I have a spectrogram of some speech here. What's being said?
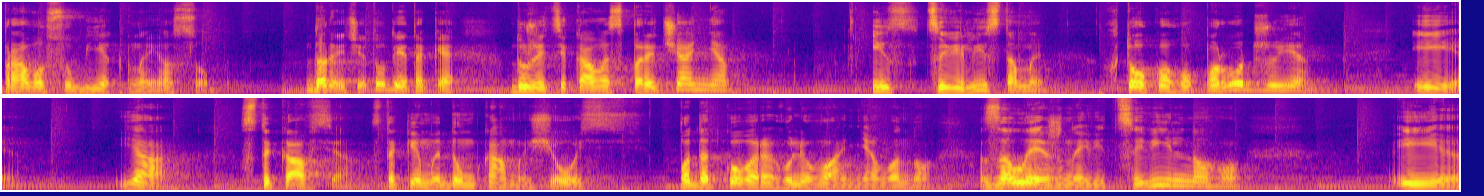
правосуб'єктної особи. До речі, тут є таке дуже цікаве сперечання із цивілістами, хто кого породжує. І я стикався з такими думками, що ось податкове регулювання, воно залежне від цивільного, і е,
